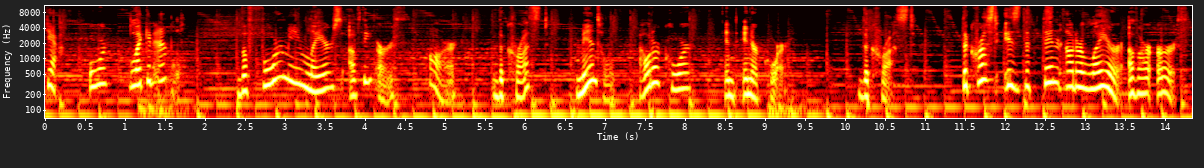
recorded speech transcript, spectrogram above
Yeah, or like an apple. The four main layers of the Earth are the crust, mantle, outer core, and inner core. The crust. The crust is the thin outer layer of our Earth.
